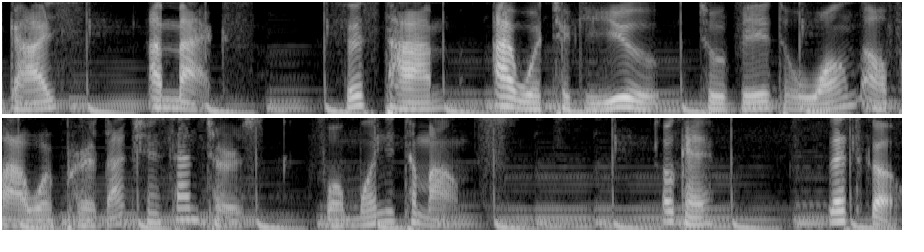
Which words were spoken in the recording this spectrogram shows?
guys, I'm Max. This time, I will take you to visit one of our production centers for monitor mounts. Okay, let's go.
